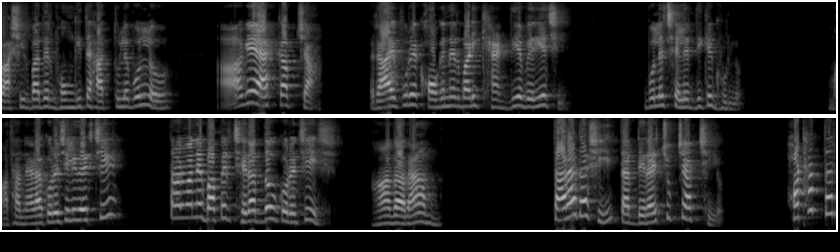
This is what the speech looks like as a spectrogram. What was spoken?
আশীর্বাদের ভঙ্গিতে হাত তুলে বলল, আগে এক কাপ চা, রায়পুরে খগেনের বাড়ি খ্যাঁট দিয়ে বেরিয়েছি, বলে ছেলের দিকে ঘুরল। মাথা ন্যাড়া করেছিলি দেখছি, তার মানে বাপের ছেড়াদ্দও করেছিস, হাঁদা রাম। তারাদাসী তার ডেরায় চুপচাপ ছিল। হঠাৎ তার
